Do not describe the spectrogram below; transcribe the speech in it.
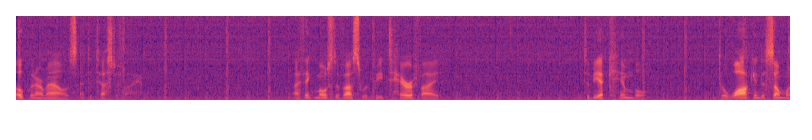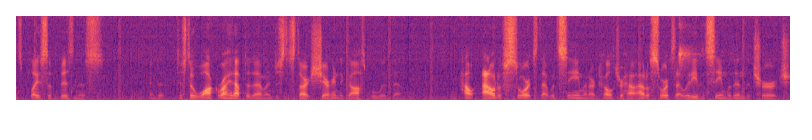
open our mouths and to testify. I think most of us would be terrified to be a Kimball to walk into someone's place of business and to, just to walk right up to them and just to start sharing the gospel with them. How out of sorts that would seem in our culture, how out of sorts that would even seem within the church.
